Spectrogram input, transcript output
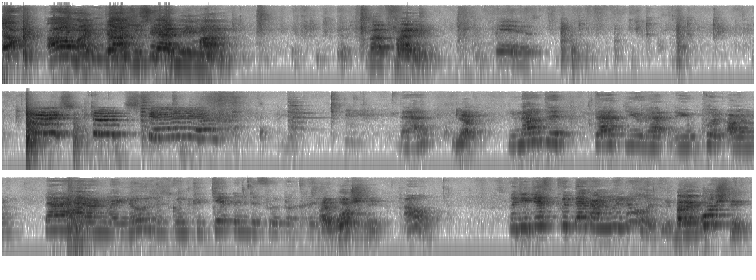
Oh, oh my gosh, you scared me, man. It's not funny. Ew. Dad, Yeah. now that that you had you put on that I had on my nose is going to get in the food because I washed it. oh, but you just put that on my nose. But I washed it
